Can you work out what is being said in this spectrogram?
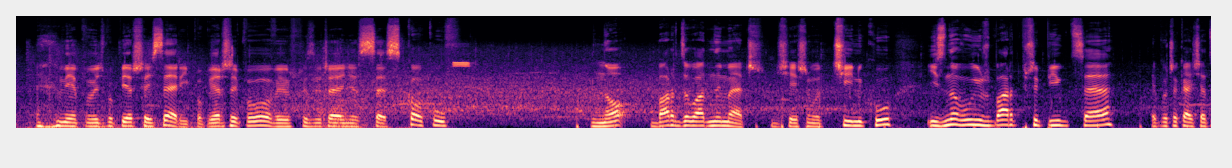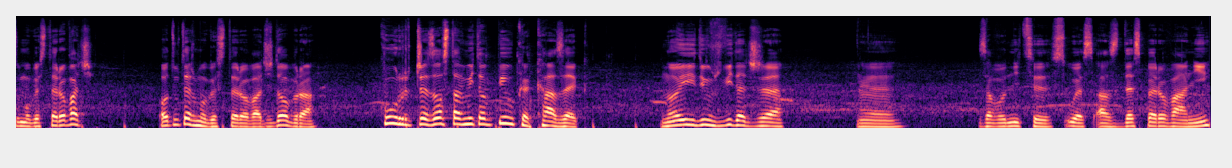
miałem powiedzieć po pierwszej serii, po pierwszej połowie już przyzwyczajenie ze skoków. No, bardzo ładny mecz w dzisiejszym odcinku i znowu już Bart przy piłce. Ej, poczekajcie, ja tu mogę sterować? O, tu też mogę sterować, dobra. Kurczę, zostaw mi tą piłkę, Kazek. No i już widać, że e, zawodnicy z USA zdesperowani.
